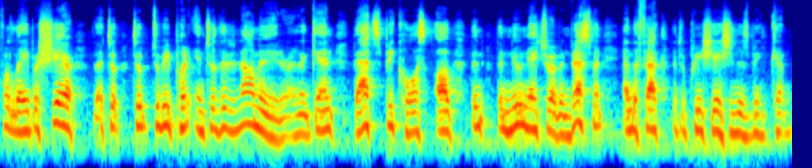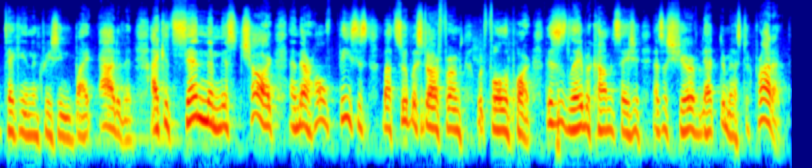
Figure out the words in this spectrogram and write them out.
for labor share to, to, to, be put into the denominator. And again, that's because of the, the new nature of investment and the fact that depreciation is taking an increasing bite out of it. I could send them this chart, and their whole thesis about superstar firms would fall apart. This is labor compensation as a share of net domestic product.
